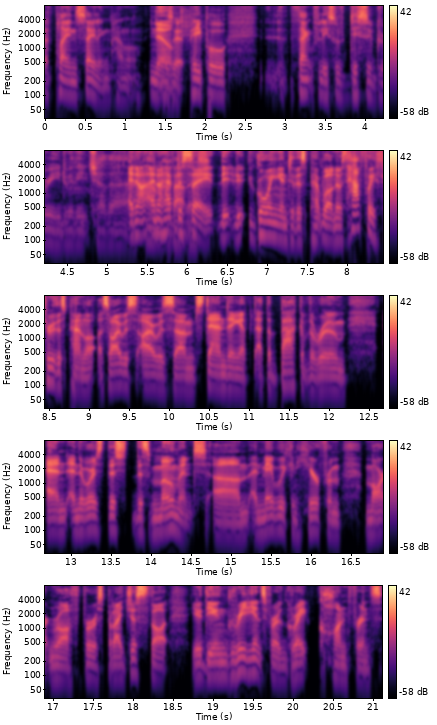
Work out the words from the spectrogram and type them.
a plain sailing panel. No. was it? People thankfully sort of disagreed with each other. And I, and I um, have to about say, going into this panel, well, no, it was halfway through this panel. So I was I was um, standing at, at the back of the room, and and there was this this moment, um, and maybe we can hear from Martin Roth first. But I just thought, you know, the ingredients for a great conference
